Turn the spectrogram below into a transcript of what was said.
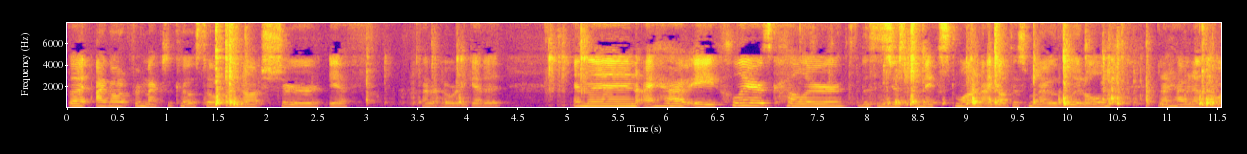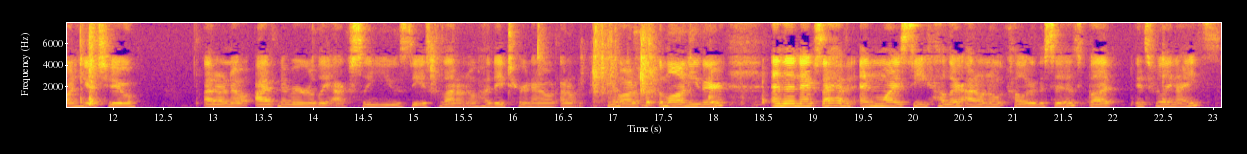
but I got it from Mexico, so I'm not sure if I don't know where to get it. And then I have a Claire's color. This is just a mixed one. I got this when I was little. And I have another one here too. I don't know. I've never really actually used these because I don't know how they turn out. I don't know how to put them on either. And then next I have an NYC color. I don't know what color this is, but it's really nice.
